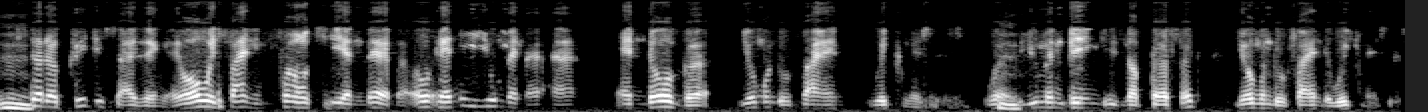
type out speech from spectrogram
mm. Instead of criticizing, always finding faults here and there, but oh, any human uh, uh, endeavor, you're going to find weaknesses. Well, mm. human being is not perfect, you're going to find the weaknesses.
